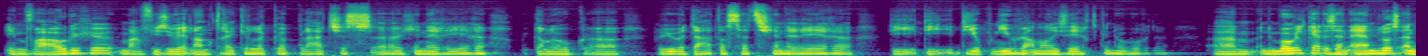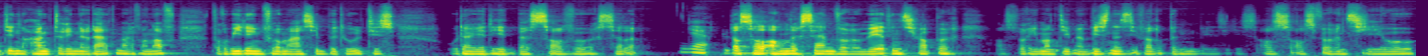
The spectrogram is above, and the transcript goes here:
eenvoudige, maar visueel aantrekkelijke plaatjes genereren. Je kan ook eh, ruwe datasets genereren die, die, die opnieuw geanalyseerd kunnen worden. Ehm, de mogelijkheden zijn eindeloos en het hangt er inderdaad maar vanaf voor wie de informatie bedoeld is, hoe dat je die het best zal voorstellen. Ja. Dat zal anders zijn voor een wetenschapper, als voor iemand die met business development bezig is, als, als voor een CEO,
